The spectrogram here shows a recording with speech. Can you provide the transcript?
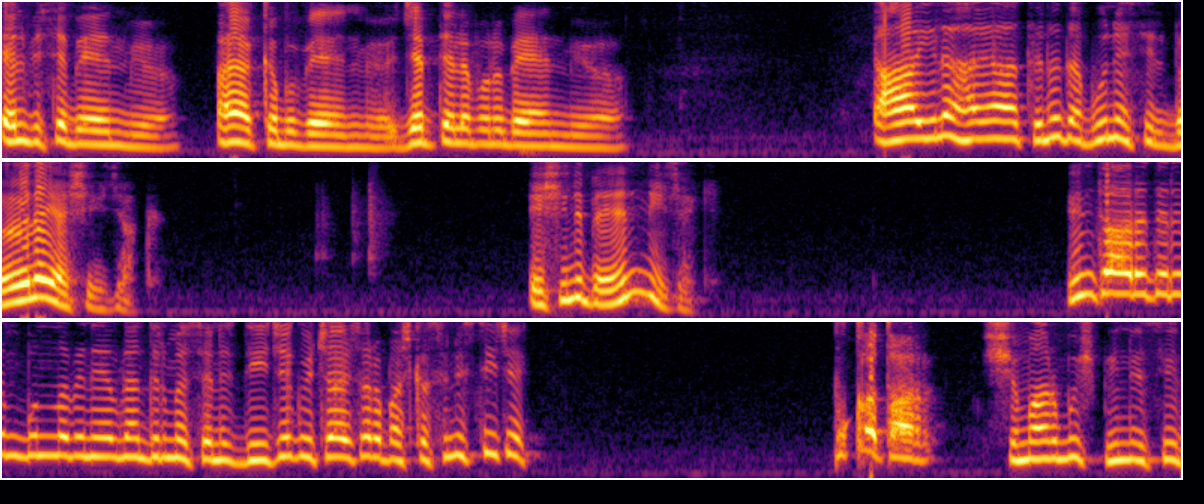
Elbise beğenmiyor ayakkabı beğenmiyor, cep telefonu beğenmiyor. Aile hayatını da bu nesil böyle yaşayacak. Eşini beğenmeyecek. İntihar ederim bununla beni evlendirmeseniz diyecek, üç ay sonra başkasını isteyecek. Bu kadar şımarmış bir nesil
